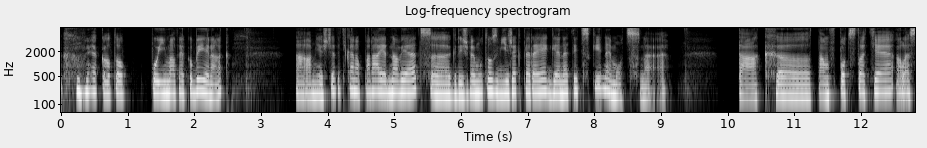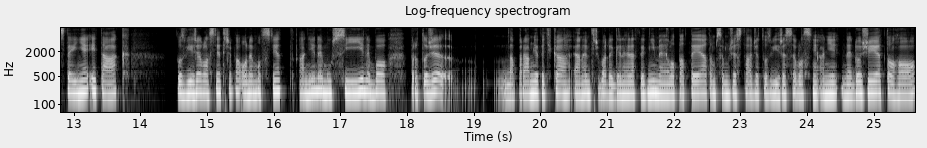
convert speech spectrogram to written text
jako to pojímat jakoby jinak. A mě ještě teďka napadá jedna věc, když vemu to zvíře, které je geneticky nemocné, tak eh, tam v podstatě, ale stejně i tak, to zvíře vlastně třeba onemocnět ani nemusí, nebo protože napadá mě teďka, já nevím, třeba degenerativní mélopatie a tam se může stát, že to zvíře se vlastně ani nedožije toho,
